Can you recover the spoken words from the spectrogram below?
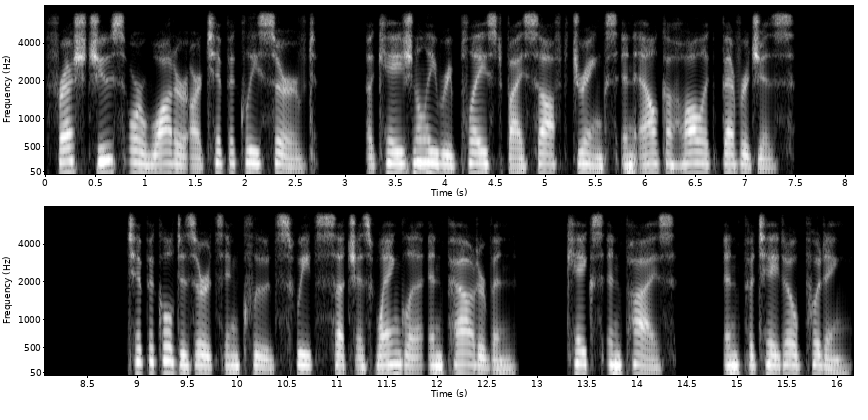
Fresh juice or water are typically served, occasionally replaced by soft drinks and alcoholic beverages. Typical desserts include sweets such as wangla and powder bun, cakes and pies, and potato pudding.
